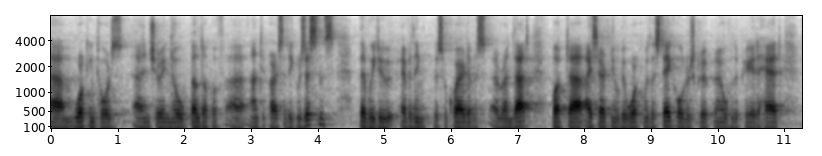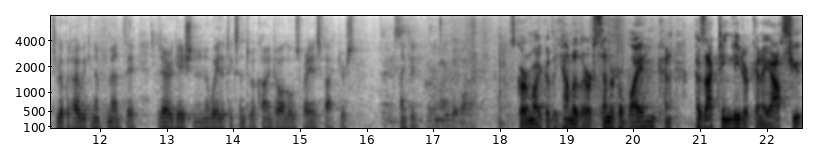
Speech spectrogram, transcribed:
um, working towards uh, ensuring no build-up of uh, antiparasitic resistance, that we do everything that's required of us around that. But uh, I certainly will be working with the stakeholders group uh, over the period ahead to look at how we can implement the, the derogation in a way that takes into account all those various factors. Thank you. Scar Michael the Canada. Senator Boyhan, can, as acting leader, can I ask you,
